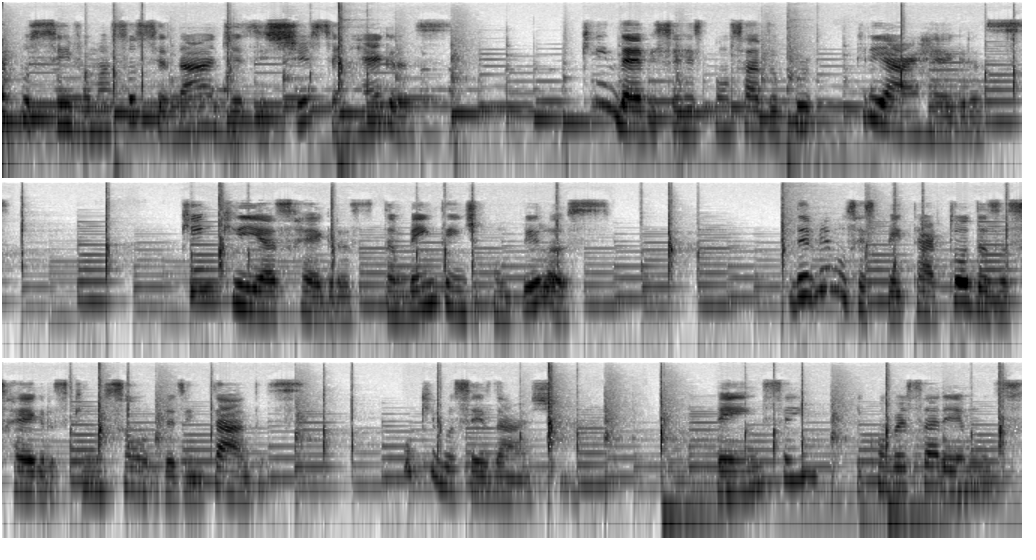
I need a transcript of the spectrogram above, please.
É possível uma sociedade existir sem regras? Quem deve ser responsável por criar regras? Quem cria as regras também tem de cumpri-las? Devemos respeitar todas as regras que nos são apresentadas? O que vocês acham? Pensem e conversaremos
